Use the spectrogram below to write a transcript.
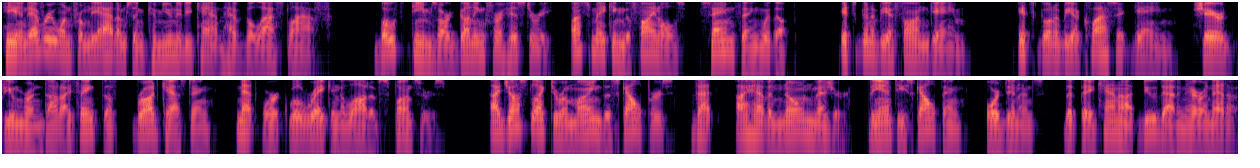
he and everyone from the Adamson community can have the last laugh. Both teams are gunning for history, us making the finals, same thing with UP. It's gonna be a fun game. It's gonna be a classic game, shared Pumaren. I think the broadcasting network will rake in a lot of sponsors. I just like to remind the scalpers that I have a known measure, the anti-scalping ordinance, that they cannot do that in Araneta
